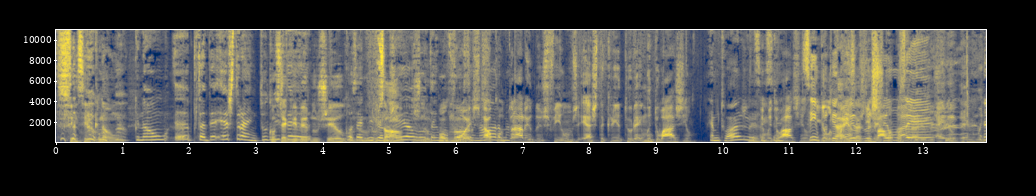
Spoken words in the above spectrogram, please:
Sim, sim, que não- que não, eh, portanto, é, é estranho. Tudo Consegue isto é- viver no gelo, consegue no- viver nos no Alpes, gelo, no tem Polo Norte. Ao contrário dos filmes, esta criatura é muito ágil. É muito ágil. É sim, muito sim. ágil. Sim, ele porque vai vemos nos filmes é- é, é muito,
